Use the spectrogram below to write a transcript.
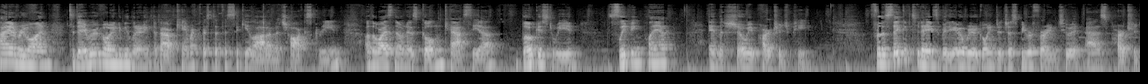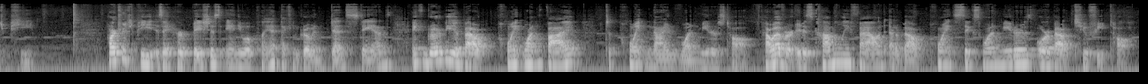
Hi everyone! Today we're going to be learning about Chamaecrista fasciculata Michx. Greene, otherwise known as golden cassia, locust weed, sleeping plant, and the showy partridge pea. For the sake of today's video, we are going to just be referring to it as partridge pea. Partridge pea is a herbaceous annual plant that can grow in dense stands and can grow to be about 0.15 to 0.91 meters tall. However, it is commonly found at about 0.61 meters or about 2 feet tall.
